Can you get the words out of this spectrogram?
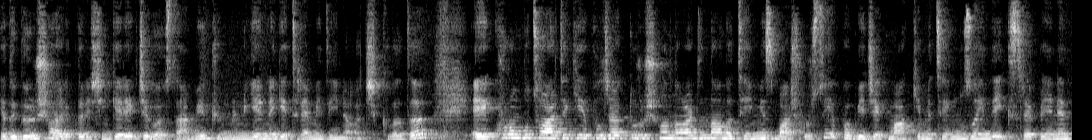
ya da görüş ayrılıkları için gerekçe gösterme yükümlülüğünü yerine getiremediğini açıkladı. E, kurum bu tarihteki yapılacak duruşmanın ardından da temiz başvurusu yapabilecek. Mahkeme Temmuz ayında XRP'nin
